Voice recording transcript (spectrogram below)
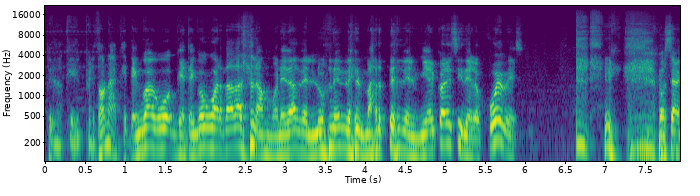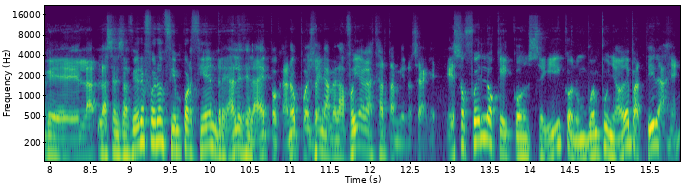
pero que, perdona, que tengo, que tengo guardadas las monedas del lunes, del martes, del miércoles y del jueves. o sea que las sensaciones fueron 100% reales de la época, ¿no? Pues venga, me las voy a gastar también. O sea que eso fue lo que conseguí con un buen puñado de partidas, ¿eh?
